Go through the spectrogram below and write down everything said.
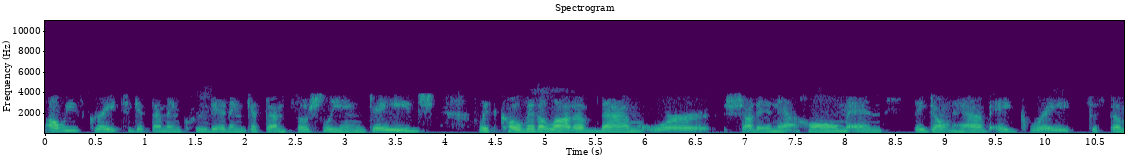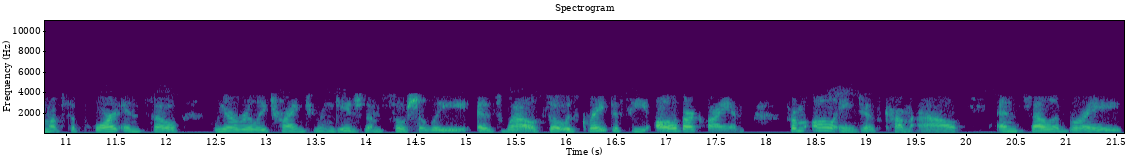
always great to get them included and get them socially engaged. With COVID, a lot of them were shut in at home and they don't have a great system of support. And so we are really trying to engage them socially as well. So it was great to see all of our clients from all ages come out and celebrate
